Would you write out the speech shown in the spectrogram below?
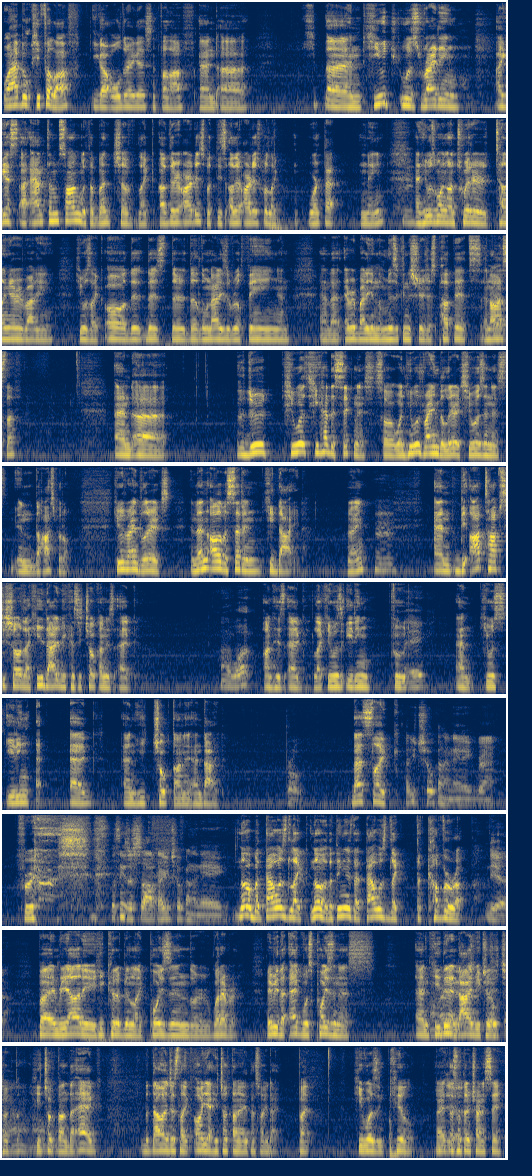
what happened? He fell off. He got older, I guess, and fell off, and uh, he, uh, and he was writing, I guess, an anthem song with a bunch of like other artists, but these other artists were like weren't that name, and he was going on Twitter telling everybody he was like, oh, there, there's there, the Illuminati's a real thing, and and that everybody in the music industry are just puppets and all Yeah. that stuff. And uh, the dude, he was he had the sickness, so when he was writing the lyrics, he was in his in the hospital. He was writing the lyrics, and then all of a sudden he died, right? Mhm. And the autopsy showed that he died because he choked on his egg, on what? on his egg, like he was eating food Egg. and he was eating e- egg and he choked on it and died. Bro, That's like how do you choke on an egg, bro? for Those things are soft. How do you choke on an egg? no, but that was like no. The thing is that that was like the cover up. Yeah. But in reality, he could have been like poisoned or whatever. Maybe the egg was poisonous, and he didn't die because he choked out. He choked on the egg, but that was just like, oh yeah, he choked on egg. That's why he died. But he wasn't killed. Right? That's what they're trying to say.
